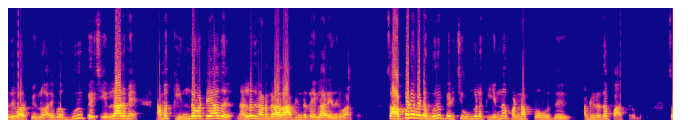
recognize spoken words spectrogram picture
எதிர்பார்ப்பீங்களோ அதே போல குரு பயிற்சி எல்லாருமே நமக்கு இந்த வட்டையாவது நல்லது நடந்துராதா அப்படின்றத எல்லாரும் எதிர்பார்ப்போம். ஸோ அப்படிப்பட்ட குரு பயிற்சி உங்களுக்கு என்ன பண்ண போகுது அப்படின்றத பார்த்துருவோம். ஸோ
